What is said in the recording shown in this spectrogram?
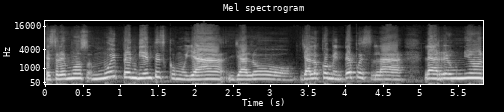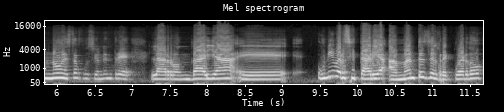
Estaremos muy pendientes, como ya, ya, lo, ya lo comenté, pues la, la reunión, ¿no? Esta fusión entre la rondalla. Eh, universitaria, amantes del recuerdo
